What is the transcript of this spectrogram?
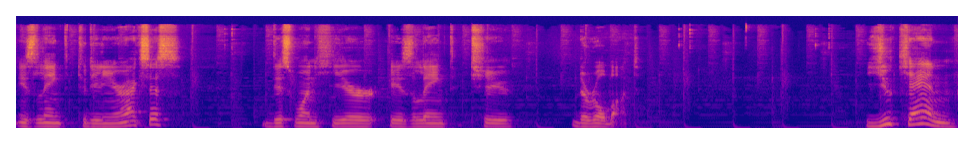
is linked to the linear axis. This one here is linked to the robot. You can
